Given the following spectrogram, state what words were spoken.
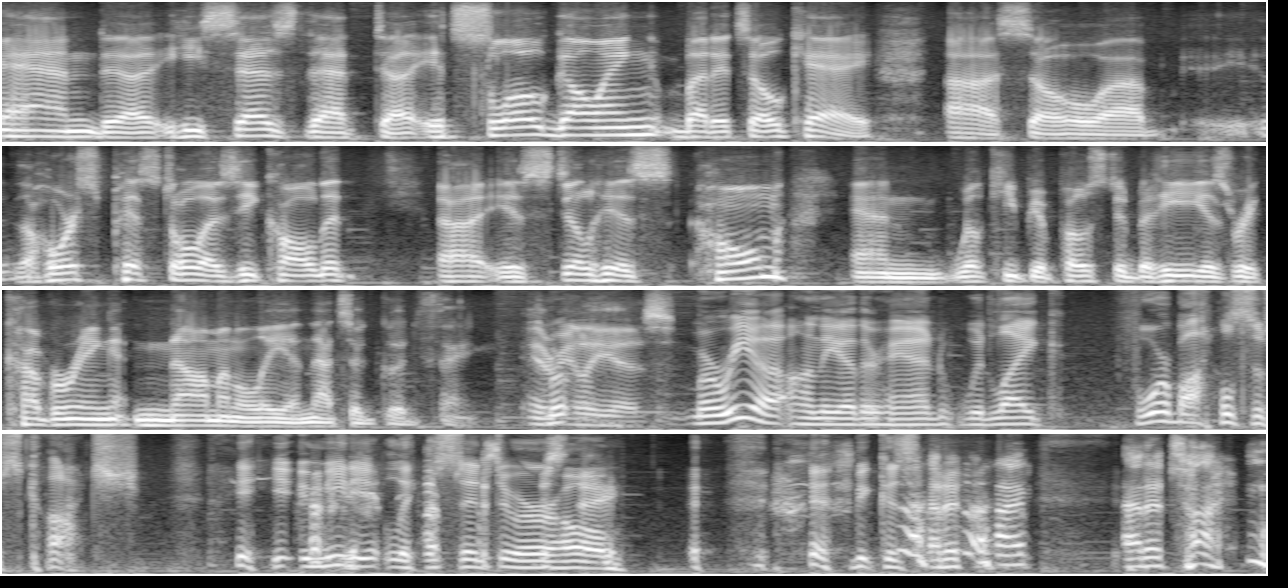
and uh, he says that uh, it's slow going, but it's okay. Uh, so uh, the horse pistol, as he called it. Uh, is still his home, and we'll keep you posted. But he is recovering nominally, and that's a good thing. It really is. Maria, on the other hand, would like four bottles of scotch immediately sent to her home because At a time, at a time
